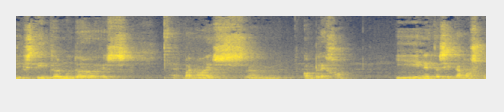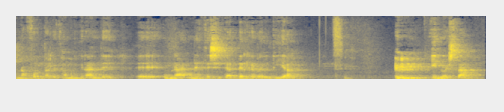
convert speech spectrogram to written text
distinto, el mundo es, bueno, es um, complejo y necesitamos una fortaleza muy grande, eh, una necesidad de rebeldía. Y no está,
